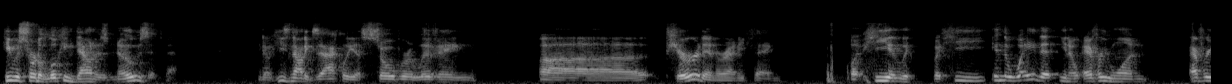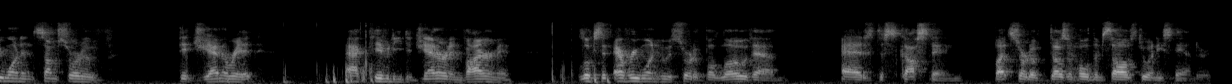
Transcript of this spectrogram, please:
he was sort of looking down his nose at them. You know, he's not exactly a sober living uh, Puritan or anything, but he but he in the way that you know everyone everyone in some sort of degenerate activity, degenerate environment looks at everyone who is sort of below them as disgusting, but sort of doesn't hold themselves to any standard.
